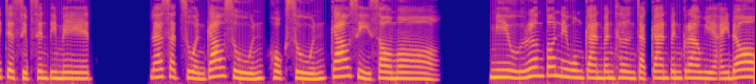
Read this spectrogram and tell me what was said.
170 เซนติเมตร และสัดส่วน 90 60 94 ซม มิวเริ่มต้นในวงการบันเทิงจากการเป็นกราเวียไอดอล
